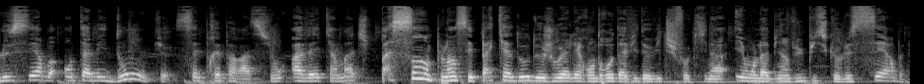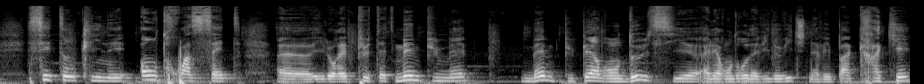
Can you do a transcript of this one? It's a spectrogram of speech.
Le Serbe entamait donc cette préparation avec un match pas simple, hein, c'est pas cadeau de jouer Alejandro Davidovic Fokina et on l'a bien vu puisque le Serbe s'est incliné en 3-7. Euh, il aurait peut-être même pu même pu perdre en deux si euh, Alejandro Davidovic n'avait pas craqué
